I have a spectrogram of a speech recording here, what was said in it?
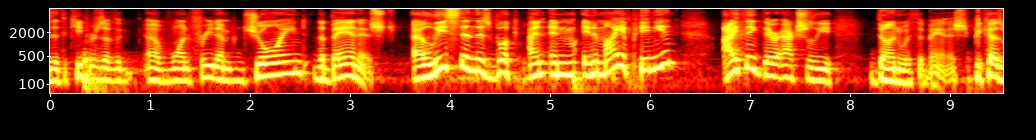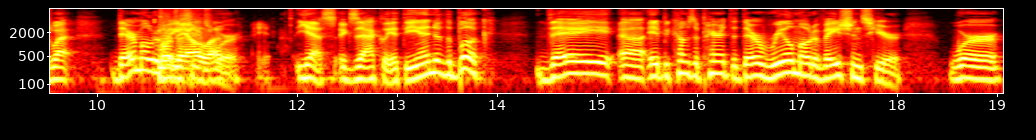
that the keepers of the of one freedom joined the banished. At least in this book, and, and, and in my opinion, I think they're actually done with the banished because what their motivations left. were. Yeah. Yes, exactly. At the end of the book, they uh, it becomes apparent that their real motivations here were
